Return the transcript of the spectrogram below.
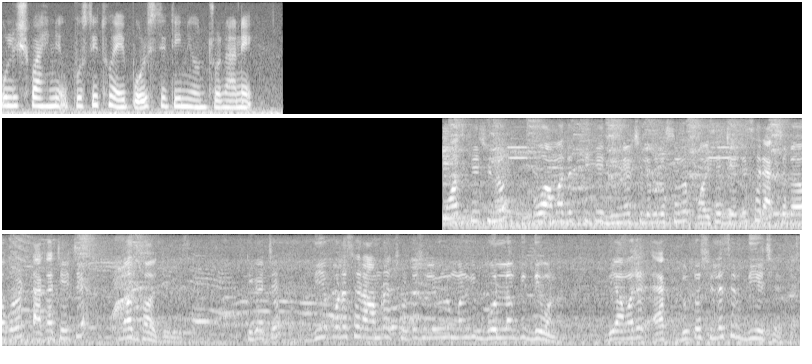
পুলিশ বাহিনী উপস্থিত হয়ে পরিস্থিতি নিয়ন্ত্রণে আনে। মদ খেয়েছিল। ও আমাদের থেকে জুনিয়র ছেলেগুলোর সঙ্গে পয়সা চেয়েছে। স্যার একশো টাকা করে টাকা চেয়েছে। মদ খাওয়ার জন্য। ঠিক আছে? দিয়ে পরে স্যার আমরা ছোটো ছেলেগুলো মানে কি বললাম কি দেবো না। দিয়ে আমাদের এক, দুটো ছেলে স্যার দিয়েছে স্যার।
